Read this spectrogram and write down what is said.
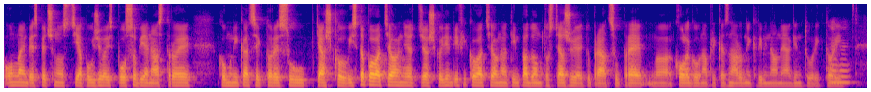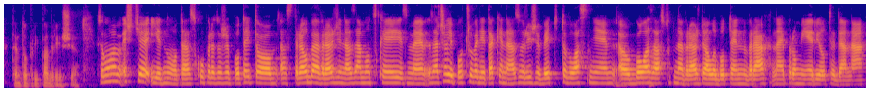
online bezpečnosti a používajú spôsoby a nástroje, komunikácie, ktoré sú ťažko vystopovateľné, ťažko identifikovateľné a tým pádom to stiažuje aj tú prácu pre kolegov napríklad z Národnej kriminálnej agentúry, ktorí uh-huh tento prípad riešia. K tomu mám ešte jednu otázku, pretože po tejto strelbe a vražde na Zámockej sme začali počúvať aj také názory, že veď to vlastne e, bola zástupná vražda, lebo ten vrah najprv mieril teda na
